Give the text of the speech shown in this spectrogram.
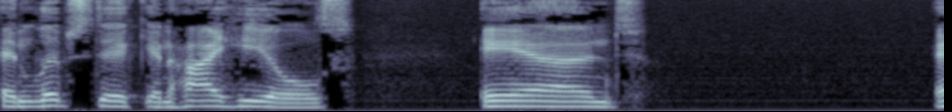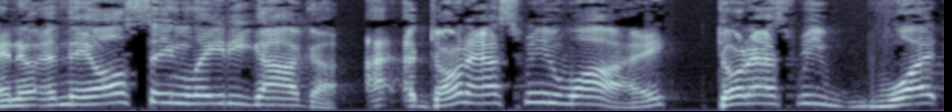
and lipstick and high heels and and and they all sing Lady Gaga. I, don't ask me why. Don't ask me what.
